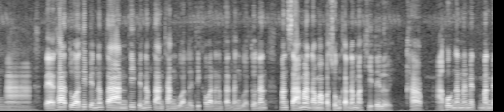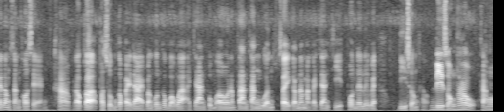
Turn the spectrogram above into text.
มอ่าแต่ถ้าตัวที่เป็นน้ำตาลที่เป็นน้ำตาลทางด่วนเลยที่เขาว่าน้ำตาลทางด่วนตัวนั้น มันสามารถเอามาผสมกับน้ำหมักขีดได้เลยครับอ่าพวกนั้นมันไม่มันไม่ต้องสังเคราะห์แสงครับเราก็ผสมเข้าไปได้บางคนก็บอกว่าอาจารย์ผมเอาน้ำตาลทางด่วนใส่กับน้ำหมักอาจารย์ฉีดพ่นได้เลยไหมดีสองเท่าดีสองเท่าครับอ๋อ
